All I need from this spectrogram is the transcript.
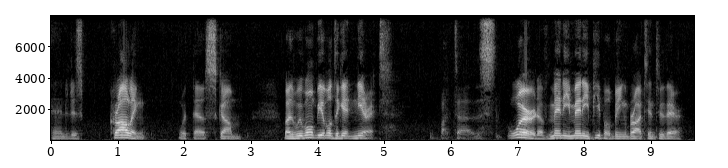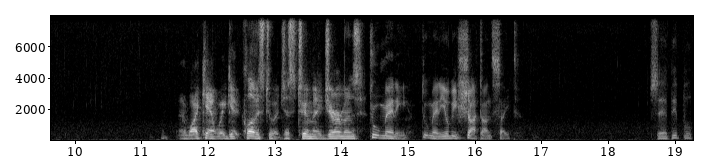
and it is crawling with the scum. But we won't be able to get near it. But uh, this word of many, many people being brought into there. And why can't we get close to it? Just too many Germans. Too many, too many. You'll be shot on sight. Say people.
